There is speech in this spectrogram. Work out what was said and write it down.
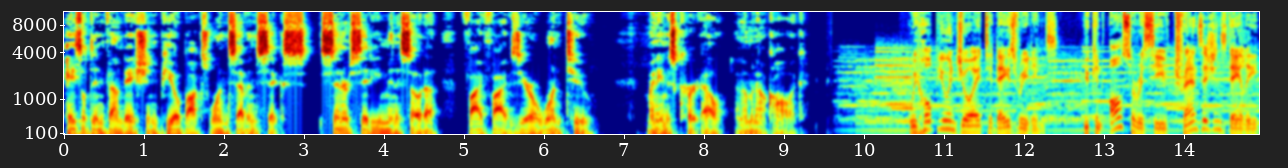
Hazelden Foundation, P.O. Box 176, Center City, Minnesota 55012. My name is Kurt L., and I'm an alcoholic. We hope you enjoyed today's readings. You can also receive Transitions Daily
